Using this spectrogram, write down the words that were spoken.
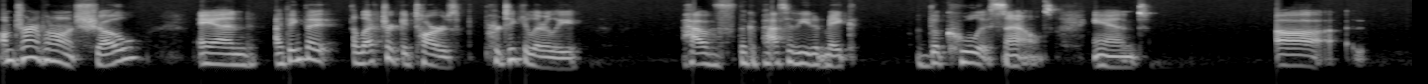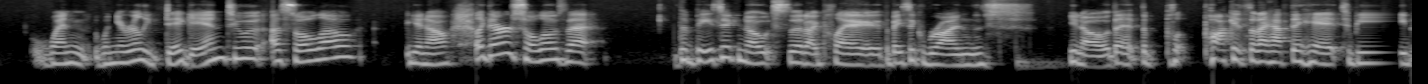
I'm trying to put on a show. And I think that electric guitars, particularly, have the capacity to make the coolest sounds. And uh, when when you really dig into a solo, you know, like there are solos that the basic notes that I play, the basic runs, you know, the the pl- pockets that I have to hit to be in,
